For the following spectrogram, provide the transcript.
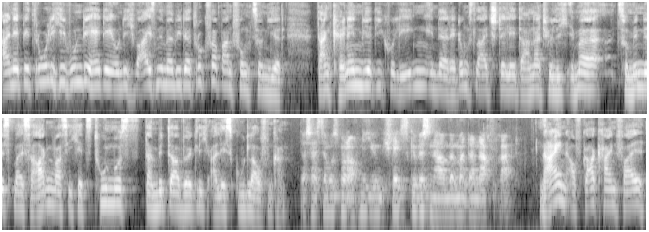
eine bedrohliche Wunde hätte und ich weiß nicht mehr, wie der Druckverband funktioniert, dann können mir die Kollegen in der Rettungsleitstelle da natürlich immer zumindest mal sagen, was ich jetzt tun muss, damit da wirklich alles gut laufen kann. Das heißt, da muss man auch nicht irgendwie schlechtes Gewissen haben, wenn man danach fragt. Nein, auf gar keinen Fall.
